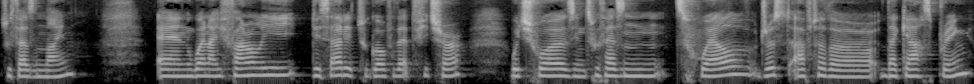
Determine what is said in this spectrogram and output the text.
2009. And when I finally decided to go for that feature, which was in 2012, just after the Dakar Spring,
